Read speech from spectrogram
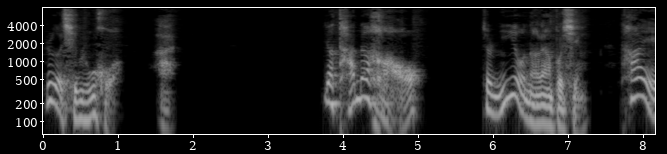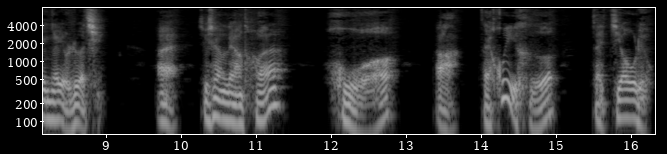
热情如火，哎，要谈得好，就是你有能量不行，他也应该有热情，哎，就像两团火啊，在汇合，在交流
